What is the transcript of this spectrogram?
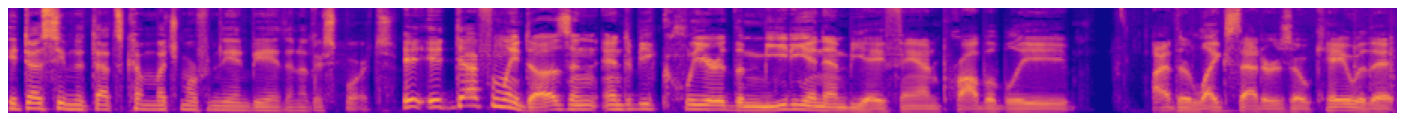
it does seem that that's come much more from the NBA than other sports. It, it, definitely does, and and to be clear, the median NBA fan probably either likes that or is okay with it.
